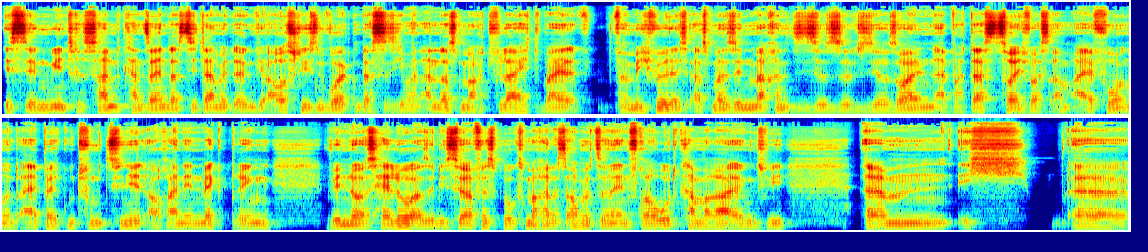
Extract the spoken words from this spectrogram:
ist irgendwie interessant. Kann sein, dass sie damit irgendwie ausschließen wollten, dass es jemand anders macht vielleicht, weil für mich würde es erstmal Sinn machen, sie, sie sollen einfach das Zeug, was am iPhone und iPad gut funktioniert, auch an den Mac bringen. Windows Hello, also die Surface Books machen das auch mit so einer Infrarotkamera irgendwie. Ähm, ich äh,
